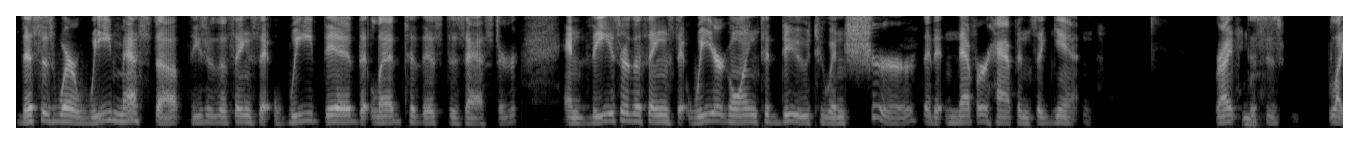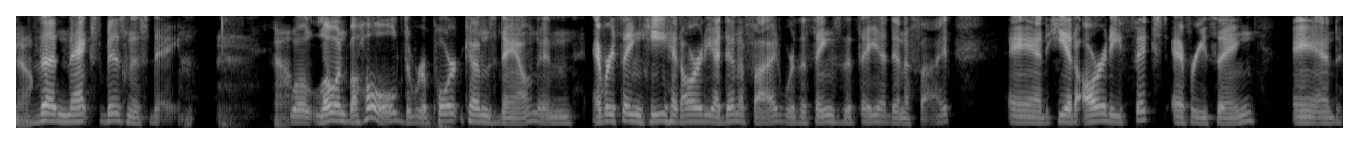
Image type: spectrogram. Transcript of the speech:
this is where we messed up. These are the things that we did that led to this disaster. And these are the things that we are going to do to ensure that it never happens again. Right? Hmm. This is like the next business day. Well, lo and behold, the report comes down, and everything he had already identified were the things that they identified. And he had already fixed everything and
